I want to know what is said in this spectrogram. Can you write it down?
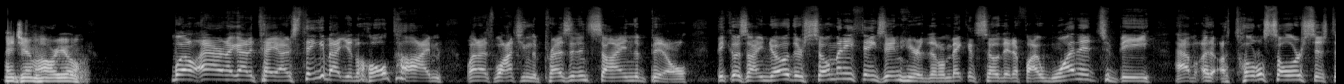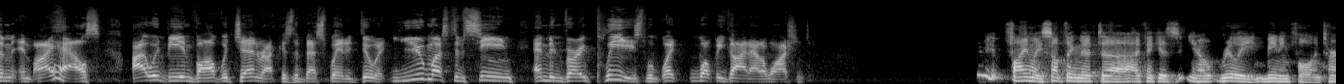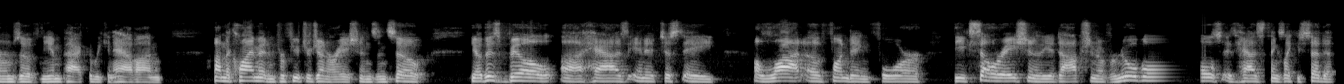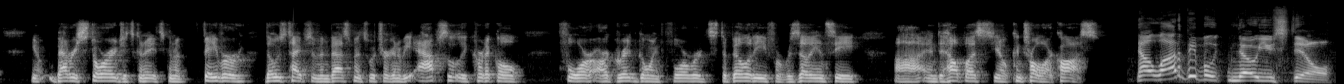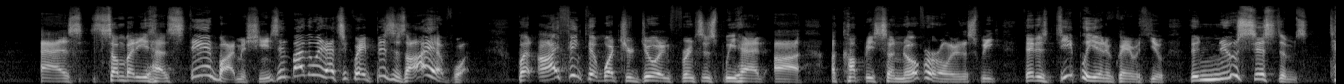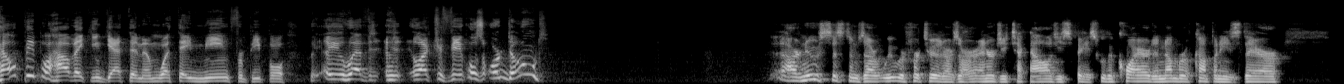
Hey, Jim, how are you? Well, Aaron, I got to tell you, I was thinking about you the whole time when I was watching the president sign the bill because I know there's so many things in here that'll make it so that if I wanted to be have a, a total solar system in my house, I would be involved with Generac is the best way to do it. You must have seen and been very pleased with what, what we got out of Washington. Finally, something that uh, I think is you know really meaningful in terms of the impact that we can have on on the climate and for future generations. And so, you know, this bill uh, has in it just a a lot of funding for the acceleration of the adoption of renewables. It has things like you said, uh, you know, battery storage. It's to it's to favor those types of investments, which are going to be absolutely critical for our grid going forward, stability, for resiliency, uh, and to help us, you know, control our costs. Now, a lot of people know you still as somebody has standby machines, and by the way, that's a great business. I have one. But I think that what you're doing, for instance, we had uh, a company, Sunnova, earlier this week that is deeply integrated with you. The new systems, tell people how they can get them and what they mean for people who have electric vehicles or don't. Our new systems are, we refer to it as our energy technology space. We've acquired a number of companies there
